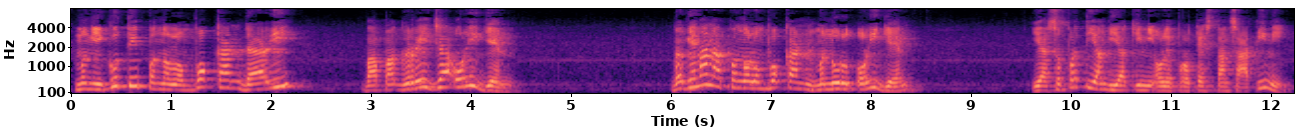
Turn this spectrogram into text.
mengikuti pengelompokan dari Bapak Gereja Origen. Bagaimana pengelompokan menurut Origen? Ya seperti yang diyakini oleh Protestan saat ini.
